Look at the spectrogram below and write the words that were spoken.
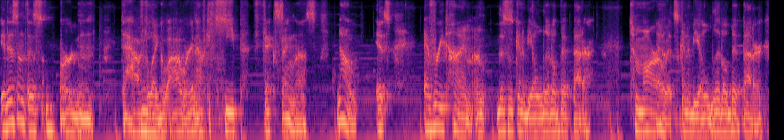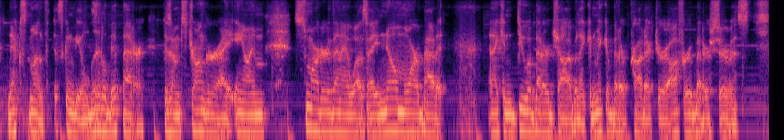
it isn't this burden to have to like, wow, we're gonna have to keep fixing this. No, it's every time um this is gonna be a little bit better. Tomorrow Yeah. it's gonna be a little bit better. Next month it's gonna be a little bit better because I'm stronger. I you know I'm smarter than I was. I know more about it, and I can do a better job, and I can make a better product or offer a better service.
